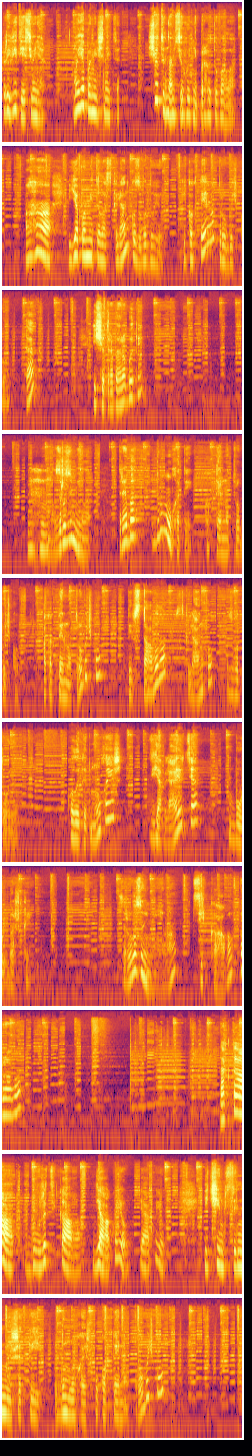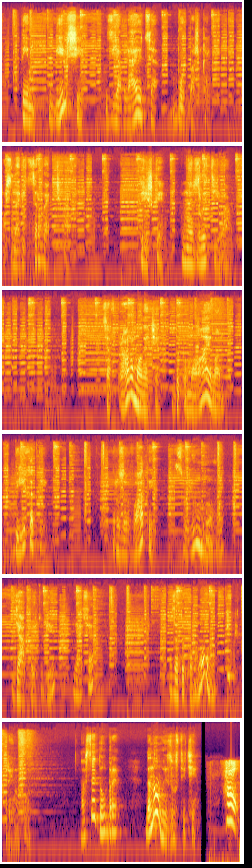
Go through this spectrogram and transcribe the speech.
Привіт, Ясюня, моя помічниця. Що ти нам сьогодні приготувала? Ага, я помітила склянку з водою і коктейльну трубочку, так? І що треба робити? Угу, зрозуміло. Треба дмухати коктейльну трубочку, а коктейльну трубочку ти вставила в склянку з водою. Коли ти дмухаєш, з'являються бульбашки. Зрозуміло, цікава вправа. Так, так, дуже цікаво. Дякую, дякую. І чим сильніше ти дмухаєш у коктейльну трубочку, тим більші з'являються бульбашки. Ось навіть серветочка трішки не взлетіла. Ця вправа малеча допомагає вам дихати, розвивати свою мову. Дякую тобі, Яся, за допомогу і підтримку. На все добре. До нової зустрічі! Hey,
